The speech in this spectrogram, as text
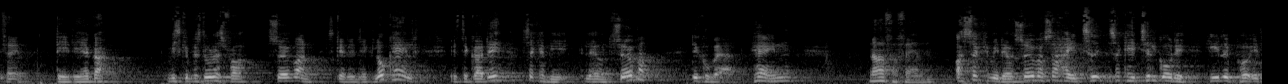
IT'en. Det er det, jeg gør. Vi skal beslutte os for, serveren, skal det ligge lokalt? Hvis det gør det, så kan vi lave en server. Det kunne være herinde. Nå, for fanden. Og så kan vi lave server, så, har I tid, så kan I tilgå det hele på et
